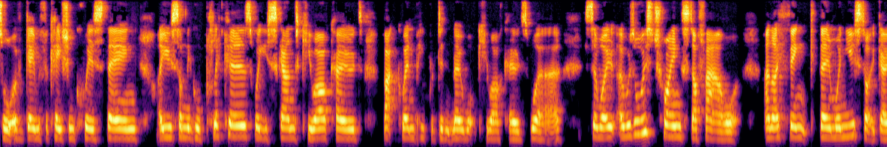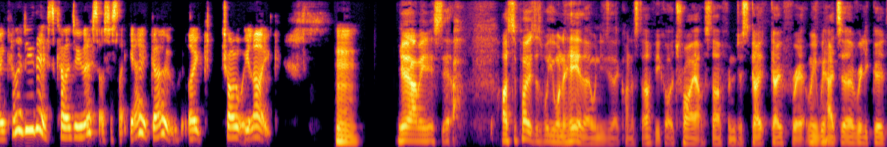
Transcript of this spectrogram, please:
sort of gamification quiz thing. I used something called Plickers where you scanned QR codes back when people didn't know what QR codes were. So I, I, was always trying stuff out. And I think then when you started going, can I do this? Can I do this? I was just like, yeah, go. Like, try what you like. Hmm. Yeah, I mean, it's. I suppose that's what you want to hear, though, when you do that kind of stuff. You've got to try out stuff and just go go for it. I mean, we had a really good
